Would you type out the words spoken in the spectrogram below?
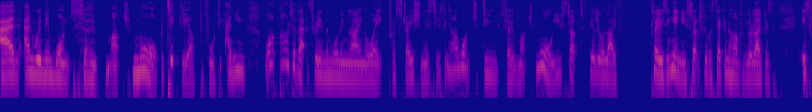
and and women want so much more particularly after 40 and you what part of that three in the morning lying awake frustration is you think i want to do so much more. You start to feel your life closing in you start to feel the second half of your life is is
